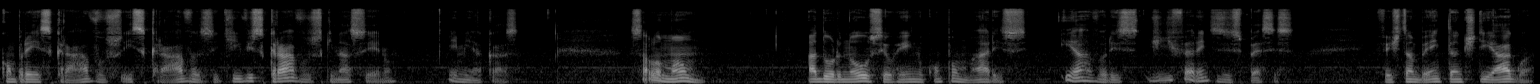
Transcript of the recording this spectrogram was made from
comprei escravos e escravas, e tive escravos que nasceram em minha casa. Salomão adornou seu reino com pomares e árvores de diferentes espécies. Fez também tanques de água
